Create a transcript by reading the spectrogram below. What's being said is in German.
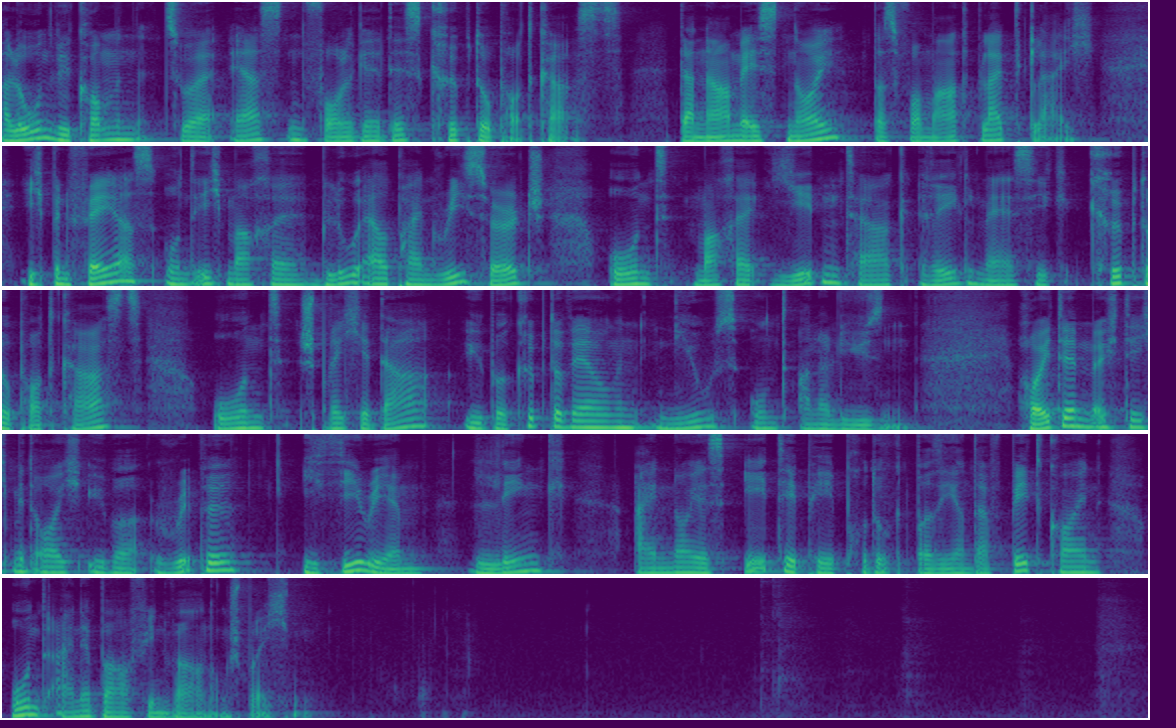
Hallo und willkommen zur ersten Folge des Krypto-Podcasts. Der Name ist neu, das Format bleibt gleich. Ich bin Fayas und ich mache Blue Alpine Research und mache jeden Tag regelmäßig Krypto-Podcasts und spreche da über Kryptowährungen, News und Analysen. Heute möchte ich mit euch über Ripple, Ethereum, Link, ein neues ETP-Produkt basierend auf Bitcoin und eine BaFin-Warnung sprechen.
